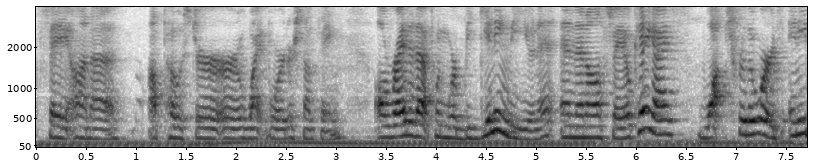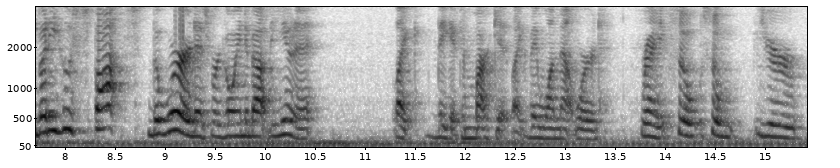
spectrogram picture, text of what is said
say on a, a poster or a whiteboard or something. I'll write it up when we're beginning the unit, and then I'll say, okay, guys, watch for the words. Anybody who spots the word as we're going about the unit, like they get to mark it, like they won that word. Right. So so you're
